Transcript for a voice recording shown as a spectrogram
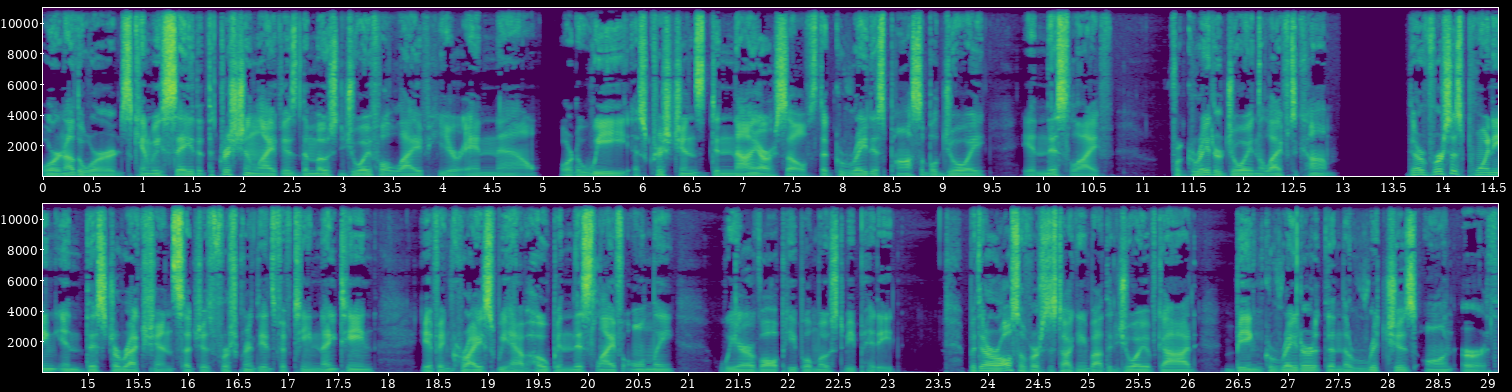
Or, in other words, can we say that the Christian life is the most joyful life here and now? Or do we, as Christians, deny ourselves the greatest possible joy in this life for greater joy in the life to come? There are verses pointing in this direction, such as 1 Corinthians 15 19. If in Christ we have hope in this life only, we are of all people most to be pitied. But there are also verses talking about the joy of God being greater than the riches on earth,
